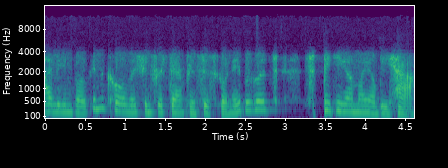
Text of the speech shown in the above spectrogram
Eileen Boken, Coalition for San Francisco Neighborhoods, speaking on my own behalf,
